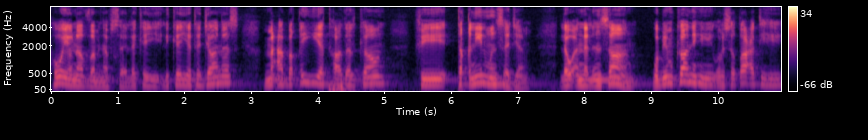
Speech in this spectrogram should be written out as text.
هو ينظم نفسه لكي لكي يتجانس مع بقية هذا الكون في تقنين منسجم. لو أن الإنسان وبإمكانه وباستطاعته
